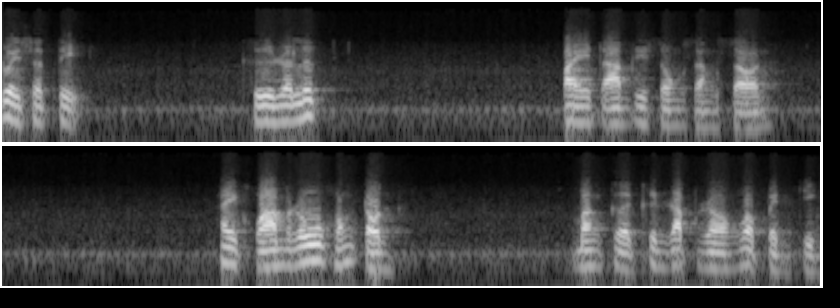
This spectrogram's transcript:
ด้วยสติ คือระลึก ไปตามที่ทรงสั่งสอน ให้ความรู้ของตน บังเกิดขึ้นรับรองว่าเป็นจริง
